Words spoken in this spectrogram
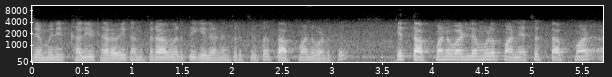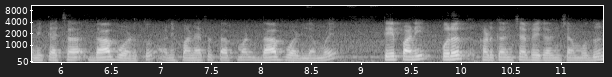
जमिनीत खाली ठराविक अंतरावरती गेल्यानंतर तिथं तापमान वाढतं. हे तापमान वाढल्यामुळं पाण्याचं तापमान आणि त्याचा दाब वाढतो आणि पाण्याचं तापमान दाब वाढल्यामुळे ते पाणी परत खडकांच्या भेगांच्यामधून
